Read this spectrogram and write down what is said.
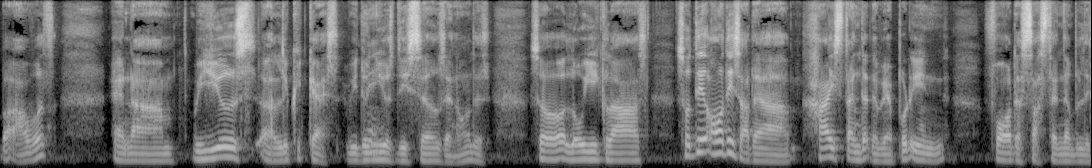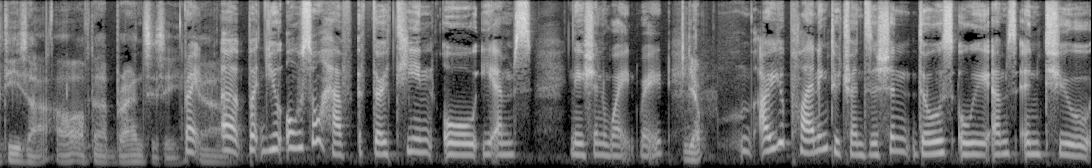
per hours. And um, we use uh, liquid gas. We don't use diesels and all this. So low E class. So they, all these are the high standard that we are put in for the sustainabilities uh, of the brands, you see. Right. Yeah. Uh, but you also have 13 OEMs nationwide, right? Yep. Are you planning to transition those OEMs into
